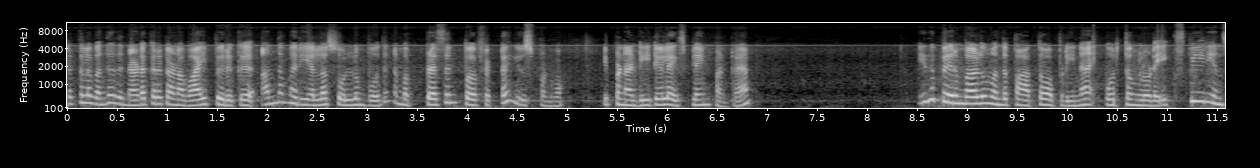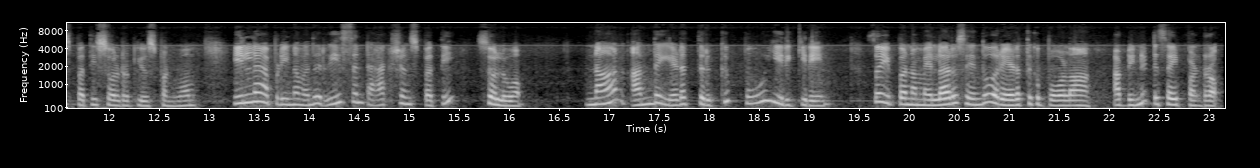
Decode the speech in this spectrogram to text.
இடத்துல வந்து அது நடக்கிறதுக்கான வாய்ப்பு இருக்கு. அந்த மாதிரி எல்லாம் சொல்லும்போது நம்ம ப்ரெசன்ட் பர்ஃபெக்டாக யூஸ் பண்ணுவோம். இப்போ நான் டீட்டெயிலாக எக்ஸ்பிளைன் பண்ணுறேன் இது பெரும்பாலும் வந்து பார்த்தோம் அப்படின்னா ஒருத்தவங்களோட எக்ஸ்பீரியன்ஸ் பற்றி சொல்கிறதுக்கு யூஸ் பண்ணுவோம். இல்லை அப்படின்னா வந்து ரீசெண்ட் ஆக்ஷன்ஸ் பற்றி சொல்லுவோம். நான் அந்த இடத்திற்கு போயிருக்கிறேன். ஸோ இப்போ நம்ம எல்லாரும் சேர்ந்து ஒரு இடத்துக்கு போகலாம் அப்படின்னு டிசைட் பண்ணுறோம்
